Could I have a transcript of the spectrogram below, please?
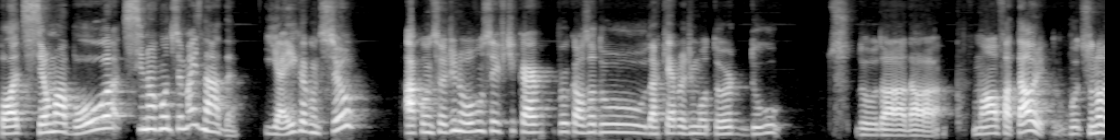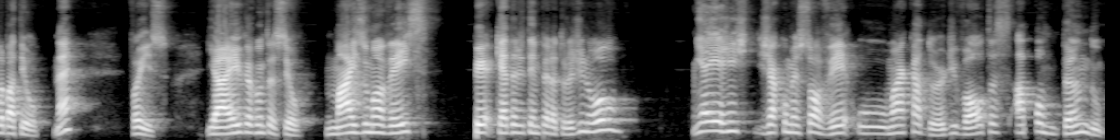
pode ser uma boa se não acontecer mais nada. E aí o que aconteceu? Aconteceu de novo um safety car por causa do, da quebra de motor do, do da, da uma AlphaTauri, o Tsunoda bateu, né? Foi isso. E aí o que aconteceu? Mais uma vez, queda de temperatura de novo. E aí a gente já começou a ver o marcador de voltas apontando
